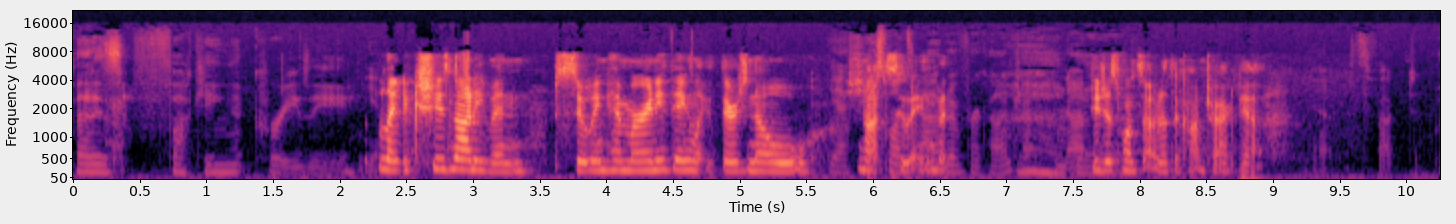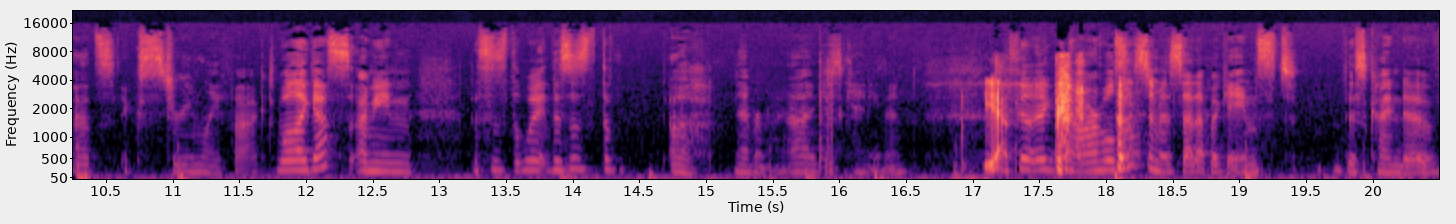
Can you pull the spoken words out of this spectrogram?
That is fucking crazy. Yeah. Like she's not even suing him or anything. Like there's no Yeah, she not just wants suing, out but of her contract. Oh, she just wants out of the contract. Yeah. Yeah, it's fucked. That's extremely fucked. Well, I guess I mean, this is the way. This is the. Oh, never mind. I just can't even. Yeah. I feel like you know, our whole system is set up against this kind of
